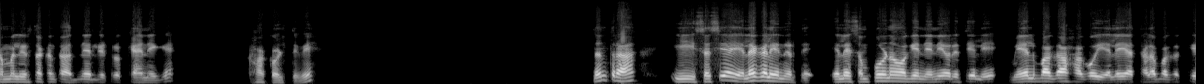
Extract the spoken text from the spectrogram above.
ನಮ್ಮಲ್ಲಿ ಇರ್ತಕ್ಕಂಥ ಹದಿನೈದು ಲೀಟರ್ ಕ್ಯಾನಿಗೆ ಹಾಕೊಳ್ತೀವಿ. ನಂತರ ಈ ಸಸಿಯ ಎಲೆಗಳೇನಿರುತ್ತೆ ಎಲೆ ಸಂಪೂರ್ಣವಾಗಿ ನೆನೆಯೋ ರೀತಿಯಲ್ಲಿ ಮೇಲ್ಭಾಗ ಹಾಗೂ ಎಲೆಯ ತಳಭಾಗಕ್ಕೆ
